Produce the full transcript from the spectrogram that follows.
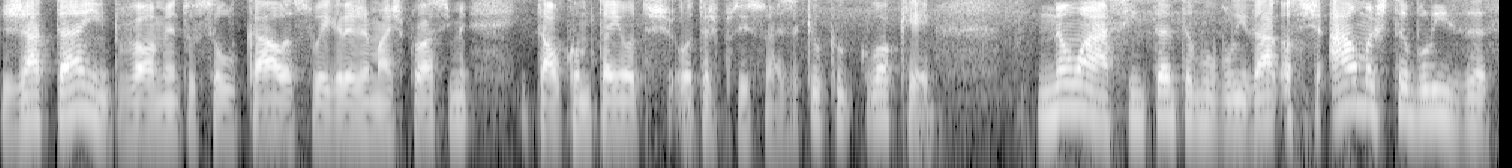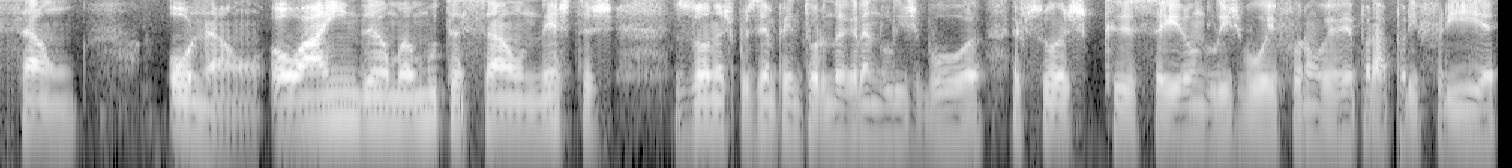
já têm provavelmente o seu local, a sua igreja mais próxima, tal como têm outros, outras posições. Aquilo que eu coloco é não há assim tanta mobilidade, ou seja, há uma estabilização ou não? Ou há ainda uma mutação nestas zonas, por exemplo, em torno da Grande Lisboa, as pessoas que saíram de Lisboa e foram viver para a periferia?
